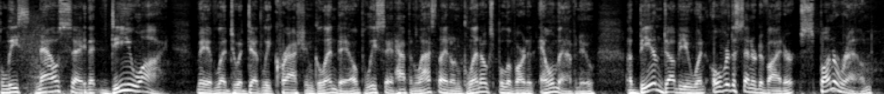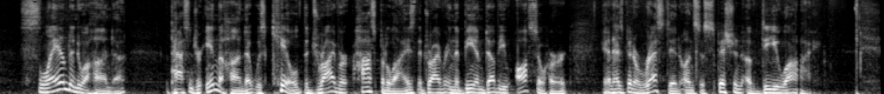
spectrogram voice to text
Police now say that DUI may have led to a deadly crash in Glendale. Police say it happened last night on Glen Oaks Boulevard at Elm Avenue. A BMW went over the center divider, spun around, slammed into a Honda. The passenger in the Honda was killed. The driver hospitalized. The driver in the BMW also hurt and has been arrested on suspicion of DUI.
